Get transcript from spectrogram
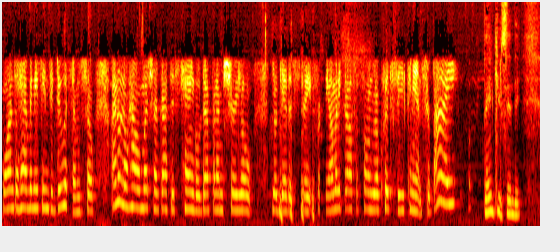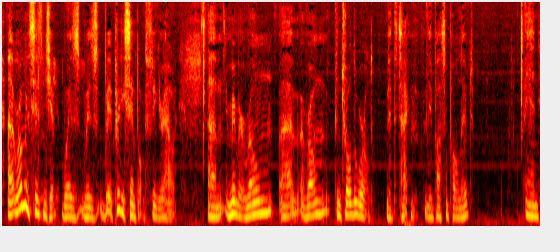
want to have anything to do with them? So I don't know how much I've got this tangled up, but I'm sure you'll you'll get it straight for me. I'm going to get off the phone real quick so you can answer. Bye. Thank you, Cindy. Uh, Roman citizenship was was pretty simple to figure out. Um, remember, Rome uh, Rome controlled the world at the time the Apostle Paul lived, and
